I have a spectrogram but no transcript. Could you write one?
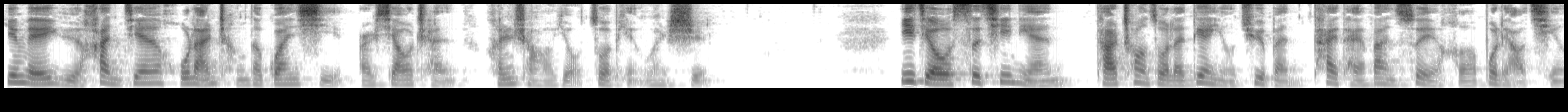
因为与汉奸胡兰成的关系而消沉，很少有作品问世。一九四七年，他创作了电影剧本《太太万岁》和《不了情》，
